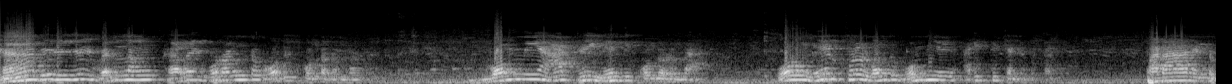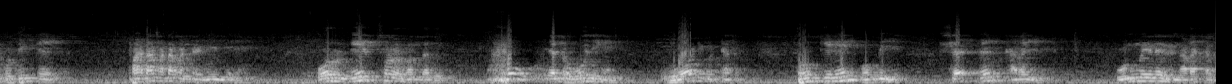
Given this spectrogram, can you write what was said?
காவிரியில் வெள்ளம் கரை புரண்டு ஓடிக்கொண்டிருந்தது. பொம்மி ஆற்றில் நீந்தி கொண்டிருந்தார் ஒரு நீர்ச்சொல் வந்து பொம்மியை அடித்து சென்று விட்டது. படார் என்று குதித்தேன். படபடவென்று நீந்தினேன். ஒரு நீர்ச்சொல் வந்தது. என்று ஊதினேன். ஓடிவிட்டது. தூக்கினேன் பொம்மியை. சேர்த்தேன் கரையில் உண்மையில இது நடக்கல.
